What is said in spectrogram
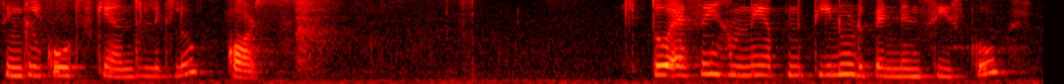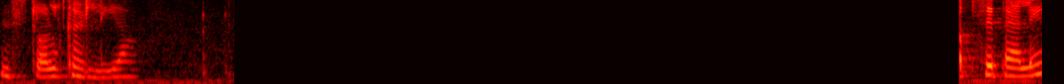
सिंगल कोट्स के अंदर लिख लो कॉर्स तो ऐसे ही हमने अपने तीनों डिपेंडेंसीज़ को इंस्टॉल कर लिया। सबसे पहले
